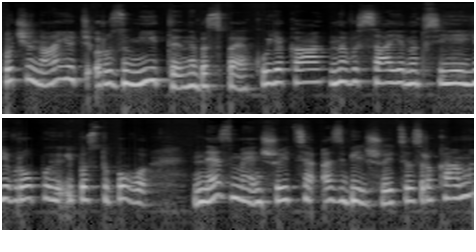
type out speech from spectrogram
починають розуміти небезпеку, яка нависає над всією Європою, і поступово не зменшується, а збільшується з роками.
